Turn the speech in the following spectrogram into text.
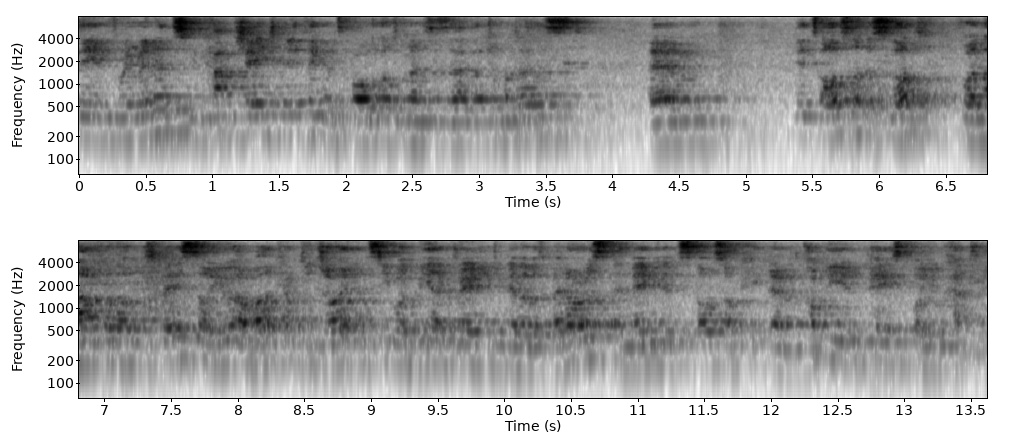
exactly three minutes. We can't change anything. It's all automatized. Um, it's also a slot for now for the open space, so you are welcome to join and see what we are creating together with Belarus, and maybe it's also um, copy and paste for your country.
